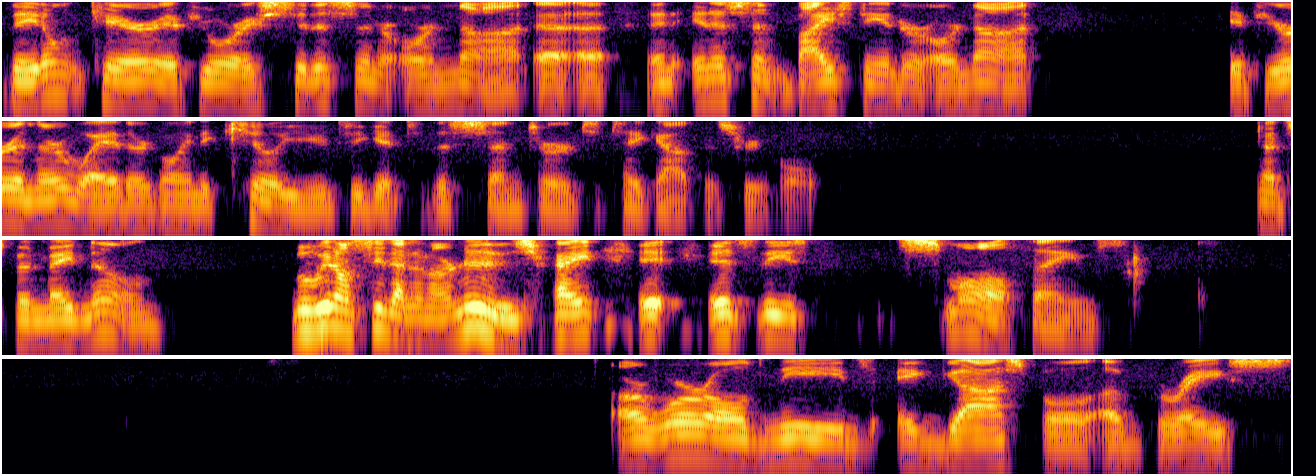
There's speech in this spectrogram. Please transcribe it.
they don't care if you're a citizen or not, uh, uh, an innocent bystander or not if you're in their way, they're going to kill you to get to the center to take out this revolt. That's been made known. But we don't see that in our news, right? It, it's these small things. Our world needs a gospel of grace,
